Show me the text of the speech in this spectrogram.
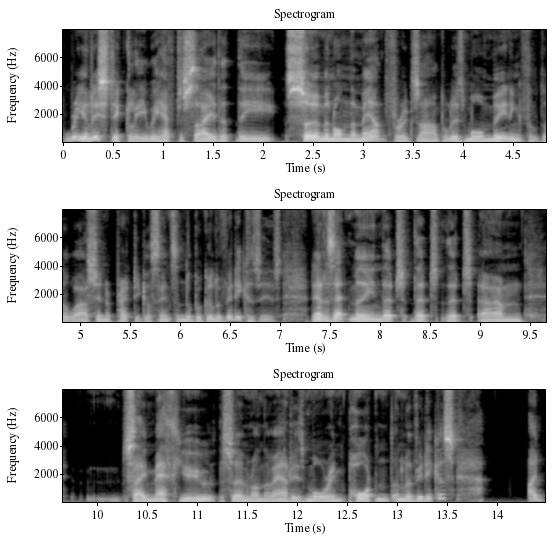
realistically, we have to say that the Sermon on the Mount, for example, is more meaningful to us in a practical sense than the book of Leviticus is. Now, does that mean that that that um, say Matthew, the Sermon on the Mount, is more important than Leviticus? I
